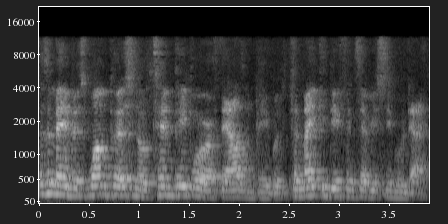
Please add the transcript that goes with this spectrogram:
Doesn't matter if it's one person or 10 people or a thousand people, to make a difference every single day.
